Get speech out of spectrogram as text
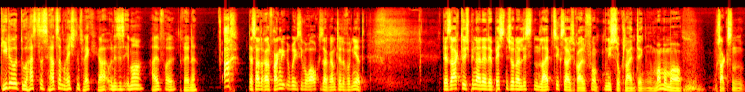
Guido, du hast das Herz am rechten Fleck, ja, und es ist immer halb voll Träne. Ach, das hat Ralf Rangnick übrigens die Woche auch gesagt. Wir haben telefoniert. Der sagte, ich bin einer der besten Journalisten Leipzig, sage ich Ralf. Nicht so klein denken. Machen wir mal Sachsen,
